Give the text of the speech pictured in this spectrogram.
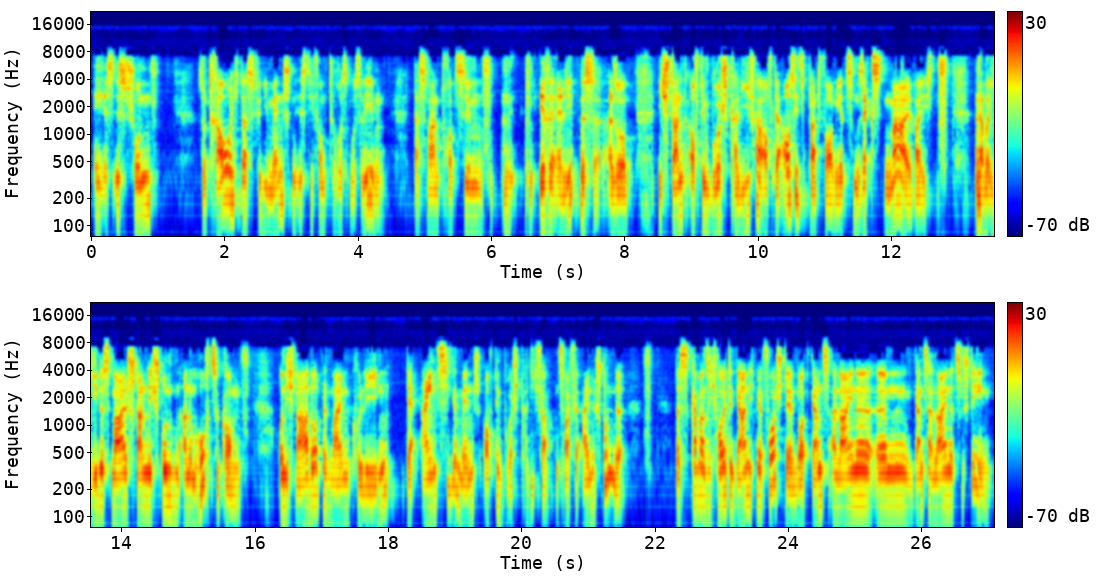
hey, es ist schon so traurig das für die Menschen ist, die vom Tourismus leben, das waren trotzdem irre Erlebnisse. Also ich stand auf dem Burj Khalifa auf der Aussichtsplattform jetzt zum sechsten Mal, weil ich, aber jedes Mal stand ich Stunden an, um hochzukommen. Und ich war dort mit meinem Kollegen der einzige Mensch auf dem Burj Khalifa, und zwar für eine Stunde. Das kann man sich heute gar nicht mehr vorstellen, dort ganz alleine, ähm, ganz alleine zu stehen.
